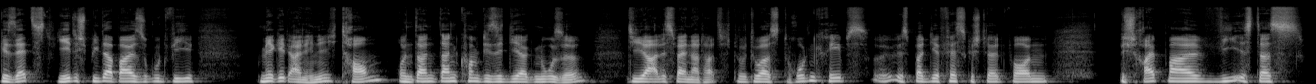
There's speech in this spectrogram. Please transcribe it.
gesetzt, jedes Spiel dabei, so gut wie mir geht eigentlich nicht, Traum. Und dann, dann kommt diese Diagnose, die ja alles verändert hat. Du, du hast Hodenkrebs, äh, ist bei dir festgestellt worden. Beschreib mal, wie ist das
